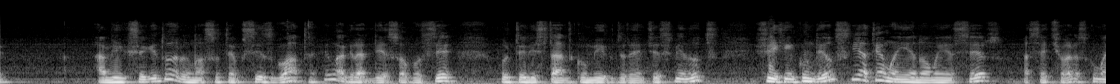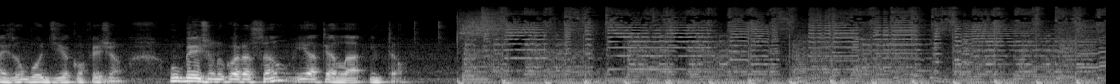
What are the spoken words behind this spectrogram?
amigo e seguidor, o nosso tempo se esgota. Eu agradeço a você por ter estado comigo durante esses minutos. Fiquem com Deus e até amanhã no amanhecer, às 7 horas, com mais um Bom Dia com Feijão. Um beijo no coração e até lá então.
